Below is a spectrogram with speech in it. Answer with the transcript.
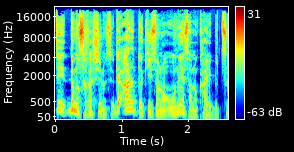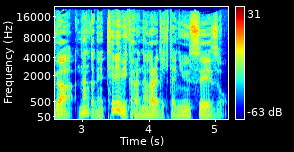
で、でも探してるんですよ。で、ある時、そのお姉さんの怪物が、なんかね、テレビから流れてきたニュース映像。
